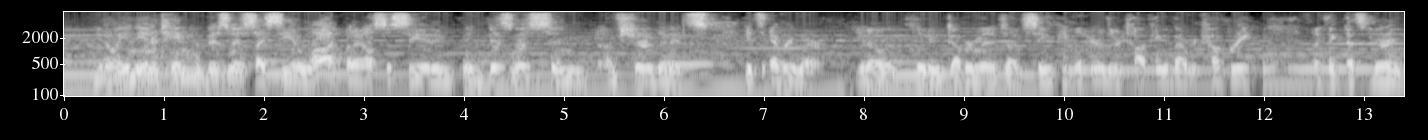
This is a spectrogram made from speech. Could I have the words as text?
You know, in the entertainment business, I see it a lot, but I also see it in, in business, and I'm sure that it's it's everywhere you know, including government. I've seen people here that are talking about recovery. I think that's very,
